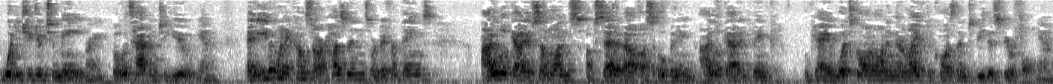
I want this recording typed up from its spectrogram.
what did you do to me, Right. but what's happened to you. Yeah. And even when it comes to our husbands or different things, I look at if someone's upset about us opening, I look at it and think, okay, what's going on in their life to cause them to be this fearful? Yeah.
